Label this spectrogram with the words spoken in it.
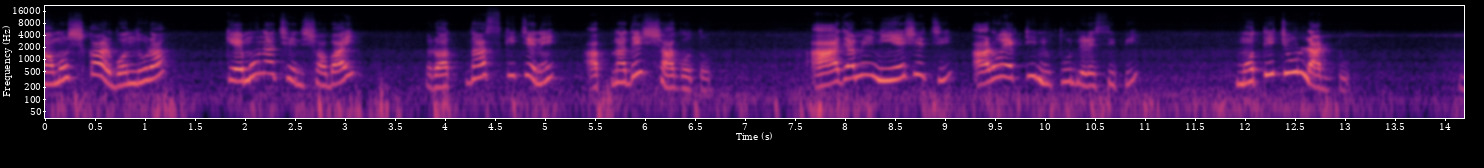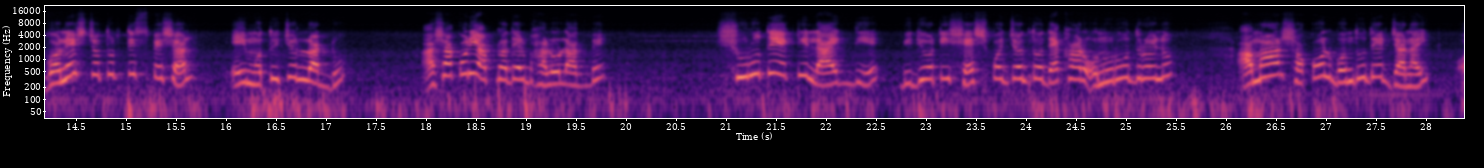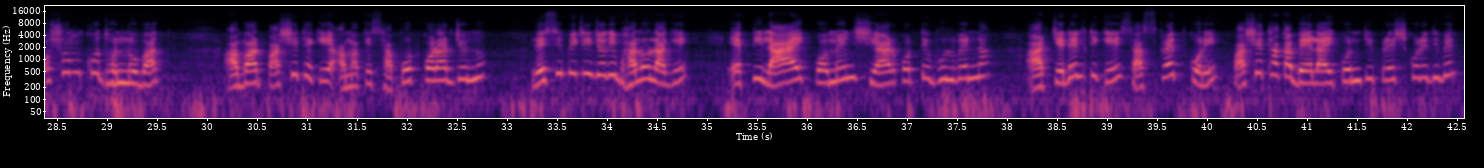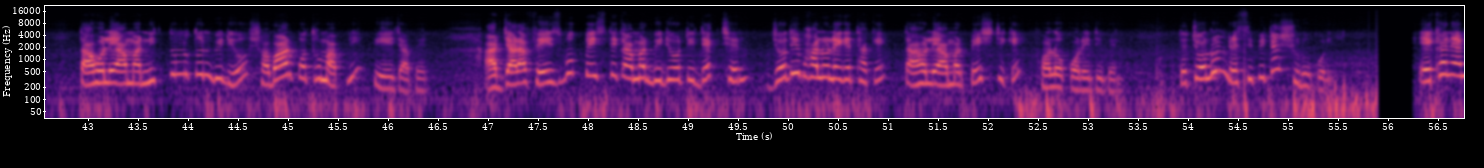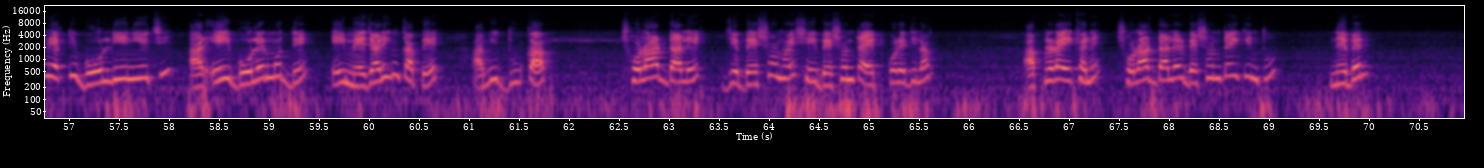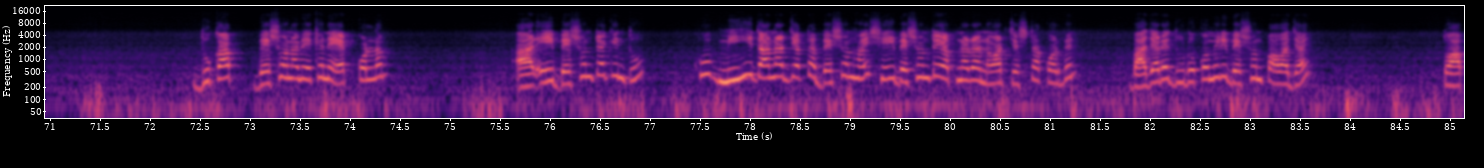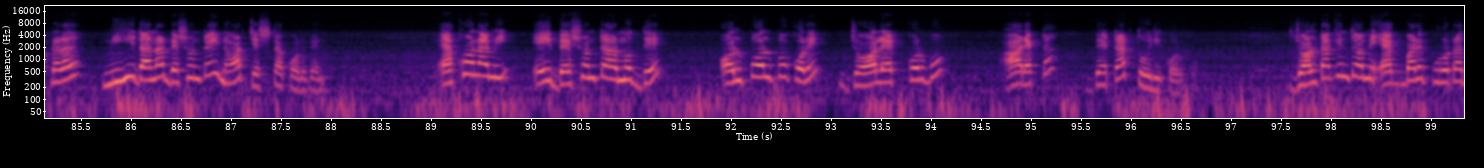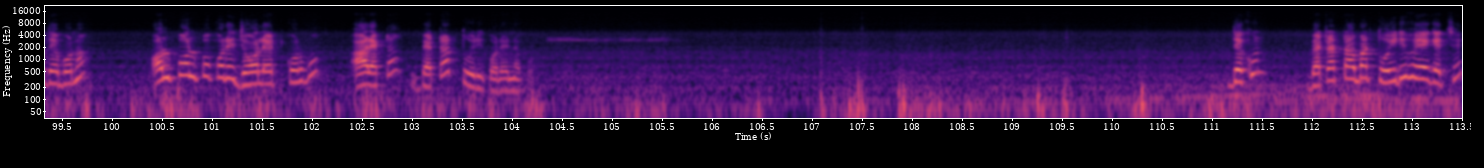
নমস্কার বন্ধুরা, কেমন আছেন সবাই? রত্নাস কিচেনে আপনাদের স্বাগত। আজ আমি নিয়ে এসেছি আরও একটি নতুন রেসিপি, মতিচুর লাড্ডু। গণেশ চতুর্থী স্পেশাল এই মতিচুর লাড্ডু। আশা করি আপনাদের ভালো লাগবে। শুরুতে একটি লাইক দিয়ে ভিডিওটি শেষ পর্যন্ত দেখার অনুরোধ রইল। আমার সকল বন্ধুদের জানাই অসংখ্য ধন্যবাদ। আমার পাশে থেকে আমাকে সাপোর্ট করার জন্য। রেসিপিটি যদি ভালো লাগে, একটি লাইক, কমেন্ট, শেয়ার করতে ভুলবেন না। আর চ্যানেলটিকে সাবস্ক্রাইব করে পাশে থাকা বেল আইকনটি প্রেস করে দিবেন, তাহলে আমার নিত্য নতুন ভিডিও সবার প্রথম আপনি পেয়ে যাবেন। আর যারা ফেসবুক পেজ থেকে আমার ভিডিওটি দেখছেন, যদি ভালো লেগে থাকে, তাহলে আমার পেজটিকে ফলো করে দিবেন। তো চলুন রেসিপিটা শুরু করি। এখানে আমি একটি বোল নিয়ে নিয়েছি, আর এই বোলের মধ্যে এই মেজারিং কাপের আমি দু কাপ ছোলার ডালের যে বেসন হয়, সেই বেসনটা অ্যাড করে দিলাম। আপনারা এখানে ছোলার ডালের বেসনটাই কিন্তু নেবেন। দু কাপ বেসন আমি এখানে অ্যাড করলাম। আর এই বেসনটা কিন্তু খুব মিহি দানার যে একটা বেসন হয়, সেই বেসনটাই আপনারা নেওয়ার চেষ্টা করবেন। বাজারে দু রকমেরই বেসন পাওয়া যায়। তো আপনারা মিহি দানার বেসনটাই নেওয়ার চেষ্টা করবেন। এখন আমি এই বেসনটার মধ্যে অল্প অল্প করে জল অ্যাড করব আর একটা ব্যাটার তৈরি করব। জলটা কিন্তু আমি একবারে পুরোটা দেব না, অল্প অল্প করে জল অ্যাড করব আর একটা ব্যাটার তৈরি করে নেব। দেখুন ব্যাটারটা আবার তৈরি হয়ে গেছে।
